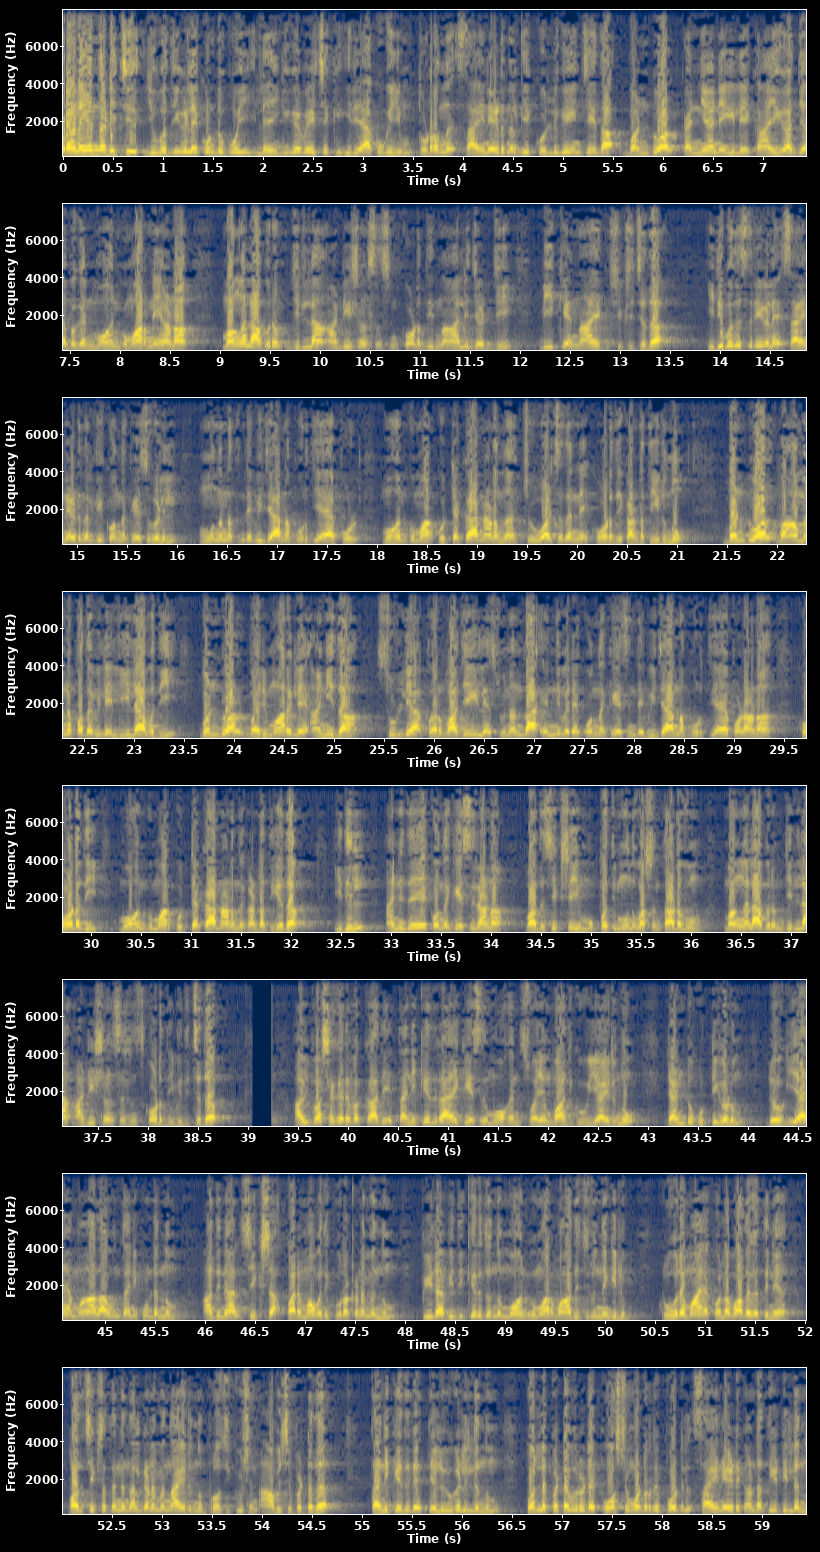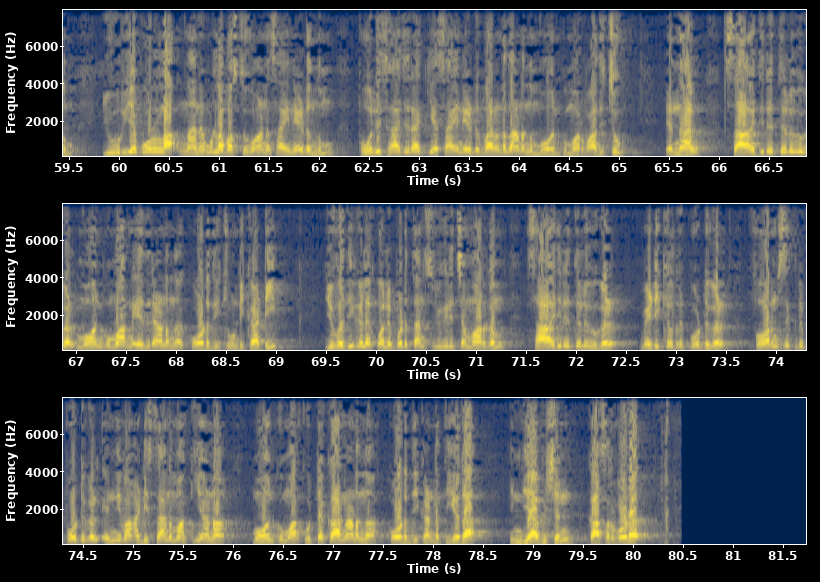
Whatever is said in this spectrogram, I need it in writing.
പ്രണയം നടിച്ച് യുവതികളെ കൊണ്ടുപോയി ലൈംഗിക വീഴ്ചയ്ക്ക് ഇരയാക്കുകയും തുടർന്ന് സയനൈഡ് നൽകി കൊല്ലുകയും ചെയ്ത ബണ്ട്വാൾ കന്യാനയിലെ കായികാധ്യാപകൻ മോഹൻകുമാറിനെയാണ് മംഗലാപുരം ജില്ലാ അഡീഷണൽ സെഷൻ കോടതി നാല് ജഡ്ജി ബി കെ നായക് ശിക്ഷിച്ചത്. ഇരുപത് സ്ത്രീകളെ സയനൈഡ് നൽകി കൊന്ന കേസുകളിൽ മൂന്നെണ്ണത്തിന്റെ വിചാരണ പൂർത്തിയായപ്പോൾ മോഹൻകുമാർ കുറ്റക്കാരനാണെന്ന് ചൊവ്വാഴ്ച തന്നെ കോടതി കണ്ടെത്തിയിരുന്നു. ബണ്ട്വാൾ വാമനപദവിലെ ലീലാവതി ബണ്ട്വാൾ വരുമാറിലെ അനിത സുള്യ പെർവാജയിലെ സുനന്ദ എന്നിവരെ കൊന്ന കേസിന്റെ വിചാരണ പൂർത്തിയായപ്പോഴാണ് കോടതി മോഹൻകുമാർ കുറ്റക്കാരനാണെന്ന് കണ്ടെത്തിയത്. ഇതിൽ അനിതയെ കൊന്ന കേസിലാണ് വധശിക്ഷയും മുപ്പത്തിമൂന്ന് വർഷം തടവും മംഗലാപുരം ജില്ലാ അഡീഷണൽ സെഷൻസ് കോടതി വിധിച്ചത്. അഭിഭാഷകരെ വെക്കാതെ തനിക്കെതിരായ കേസ് മോഹൻ സ്വയം വാദിക്കുകയായിരുന്നു. രണ്ടു കുട്ടികളും രോഗിയായ മാതാവും തനിക്കുണ്ടെന്നും അതിനാൽ ശിക്ഷ പരമാവധി കുറക്കണമെന്നും പിഴ വിധിക്കരുതെന്നും മോഹൻകുമാർ വാദിച്ചിരുന്നെങ്കിലും ക്രൂരമായ കൊലപാതകത്തിന് വധശിക്ഷ തന്നെ നൽകണമെന്നായിരുന്നു പ്രോസിക്യൂഷൻ ആവശ്യപ്പെട്ടത്. തനിക്കെതിരെ തെളിവുകളില്ലെന്നും കൊല്ലപ്പെട്ടവരുടെ പോസ്റ്റ്മോർട്ടം റിപ്പോർട്ടിൽ സയനൈഡ് കണ്ടെത്തിയിട്ടില്ലെന്നും യൂറിയ പോലുള്ള നനവുള്ള വസ്തുവാണ് സയനൈഡെന്നും പോലീസ് ഹാജരാക്കിയ സയനൈഡ് വരേണ്ടതാണെന്നും മോഹൻകുമാർ വാദിച്ചു. എന്നാൽ സാഹചര്യ തെളിവുകൾ മോഹൻകുമാറിന് എതിരാണെന്ന് കോടതി ചൂണ്ടിക്കാട്ടി. യുവതികളെ കൊലപ്പെടുത്താൻ സ്വീകരിച്ച മാർഗം സാഹചര്യ തെളിവുകൾ മെഡിക്കൽ റിപ്പോർട്ടുകൾ ഫോറൻസിക് റിപ്പോർട്ടുകൾ എന്നിവ അടിസ്ഥാനമാക്കിയാണ് മോഹൻകുമാർ കുറ്റക്കാരനാണെന്ന് കോടതി കണ്ടെത്തിയത്. India vision Kasaragod.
